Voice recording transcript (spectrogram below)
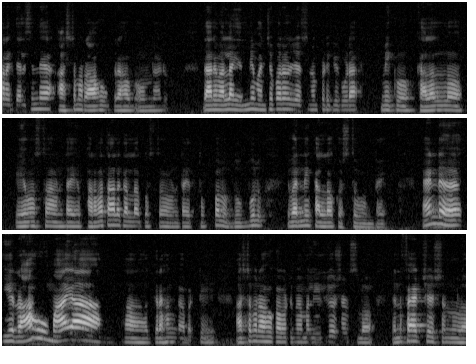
మనకు తెలిసిందే అష్టమ రాహు గ్రహం ఉన్నాడు. దానివల్ల ఎన్ని మంచి పనులు చేసినప్పటికీ కూడా మీకు కళల్లో ఏమొస్తూ ఉంటాయి పర్వతాల కళ్ళకు వస్తూ ఉంటాయి తుప్పలు దుబ్బులు ఇవన్నీ కళ్ళలోకి వస్తూ ఉంటాయి. అండ్ ఈ రాహు మాయా గ్రహం కాబట్టి అష్టమరాహు కాబట్టి మిమ్మల్ని ఇల్యూషన్స్లో ఇన్ఫాక్చుయేషన్లో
